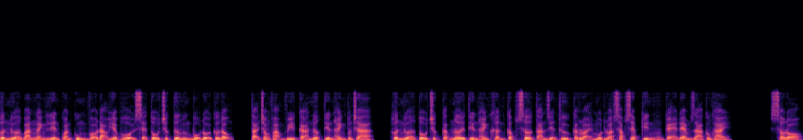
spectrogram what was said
hơn nữa ban ngành liên quan cùng võ đạo hiệp hội sẽ tổ chức tương ứng bộ đội cơ động, tại trong phạm vi cả nước tiến hành tuần tra, hơn nữa tổ chức các nơi tiến hành khẩn cấp sơ tán diễn thử các loại một loạt sắp xếp kín kẽ đem ra công khai. Sau đó,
